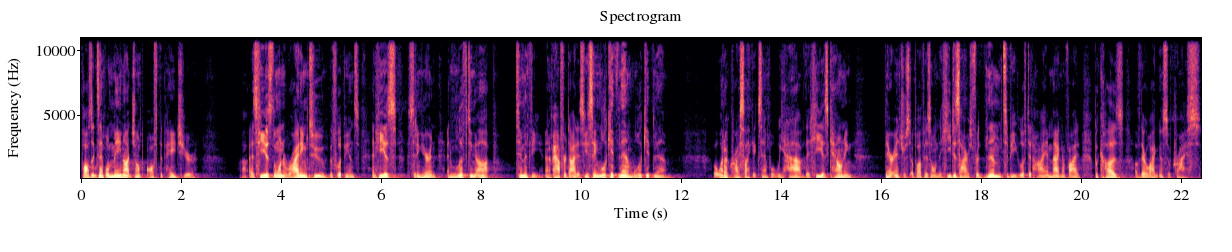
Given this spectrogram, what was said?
Paul's example may not jump off the page here, uh, as he is the one writing to the Philippians, and he is sitting here and, and lifting up Timothy and Epaphroditus. He is saying, Look at them, look at them. But what a Christ like example we have that he is counting their interest above his own, that he desires for them to be lifted high and magnified because of their likeness of Christ.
